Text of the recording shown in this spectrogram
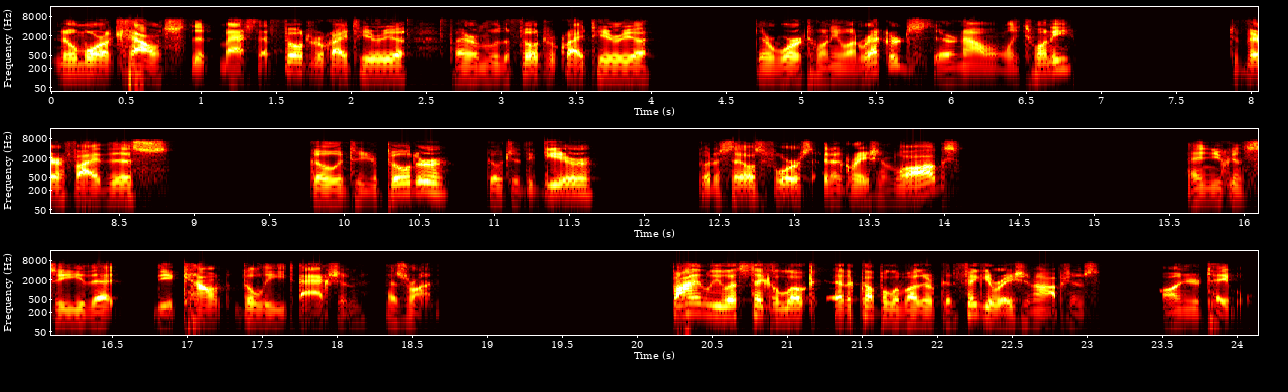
no more accounts that match that filter criteria. If I remove the filter criteria, there were 21 records. There are now only 20. To verify this, go into your builder, go to the gear, go to Salesforce integration logs, and you can see that the account delete action has run. Finally, let's take a look at a couple of other configuration options on your table.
